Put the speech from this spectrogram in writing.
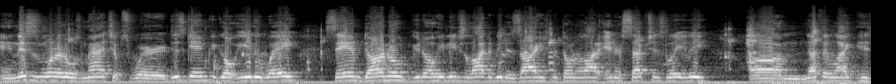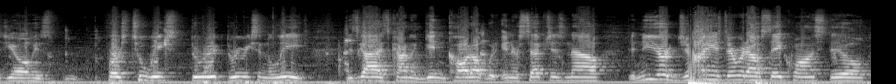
And this is one of those matchups where this game could go either way. Sam Darnold, you know, he leaves a lot to be desired. He's been throwing a lot of interceptions lately. Um, nothing like his, you know, his first two weeks, three, three weeks in the league. This guy's kind of getting caught up with interceptions now. The New York Giants, they're without Saquon still.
